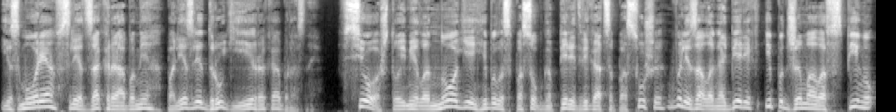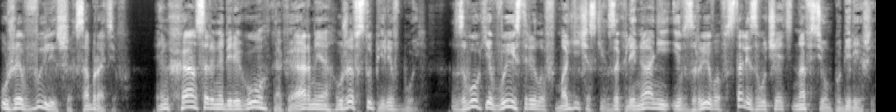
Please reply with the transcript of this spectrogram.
Из моря вслед за крабами полезли другие ракообразные. Все, что имело ноги и было способно передвигаться по суше, вылезало на берег и поджимало в спину уже вылезших собратьев. Энхансеры на берегу, как и армия, уже вступили в бой. Звуки выстрелов, магических заклинаний и взрывов стали звучать на всем побережье.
